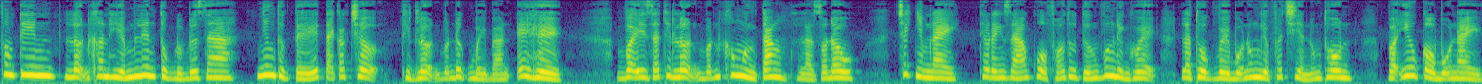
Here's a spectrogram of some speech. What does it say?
Thông tin lợn khan hiếm liên tục được đưa ra nhưng thực tế tại các chợ, thịt lợn vẫn được bày bán ê hề. Vậy giá thịt lợn vẫn không ngừng tăng là do đâu? Trách nhiệm này, theo đánh giá của Phó Thủ tướng Vương Đình Huệ, là thuộc về Bộ Nông nghiệp Phát triển Nông thôn và yêu cầu Bộ này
